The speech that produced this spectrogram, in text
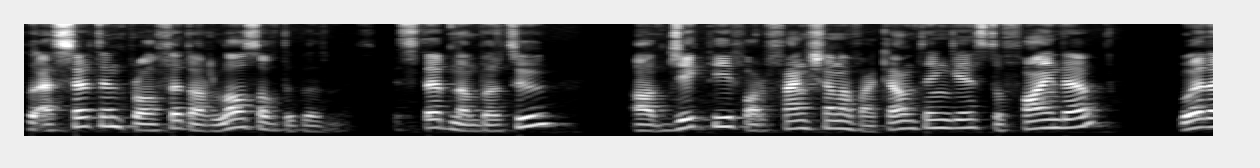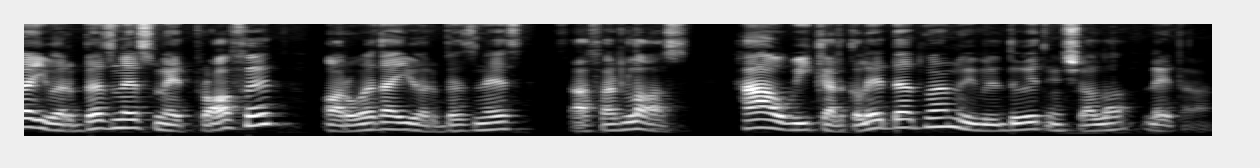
to ascertain profit or loss of the business. Step number two, objective or function of accounting is to find out whether your business made profit or whether your business suffered loss. How we calculate that one, we will do it inshallah later on.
